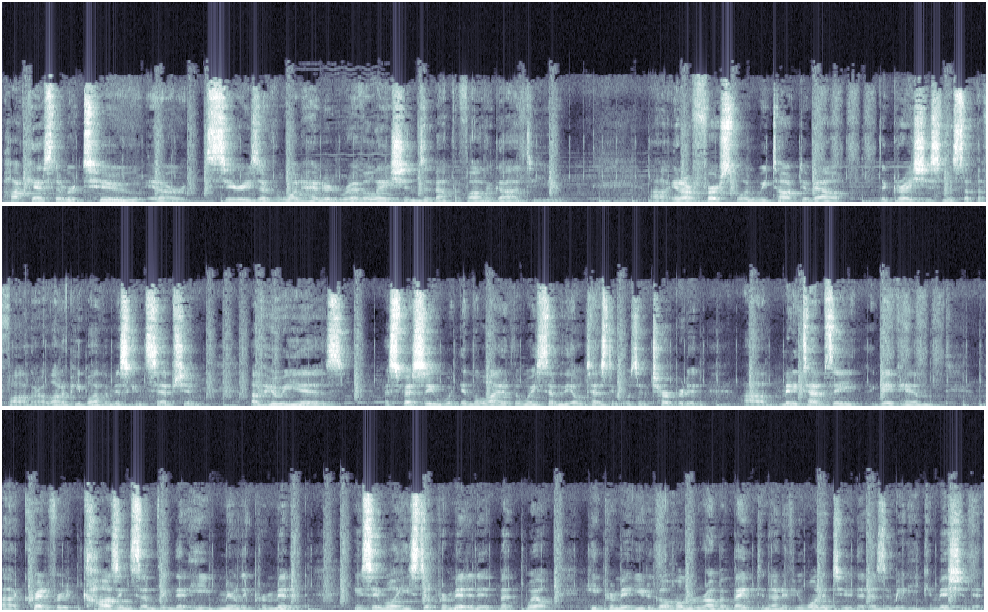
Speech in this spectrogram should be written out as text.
podcast number two in our series of 100 revelations about the Father God to you. Uh, in our first one, we talked about the graciousness of the Father. A lot of people have a misconception of who He is, especially in the light of the way some of the Old Testament was interpreted. Um, many times they gave Him uh, credit for causing something that He merely permitted. You say, well, He still permitted it, but well, He'd permit you to go home and rob a bank tonight if you wanted to. That doesn't mean He commissioned it.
